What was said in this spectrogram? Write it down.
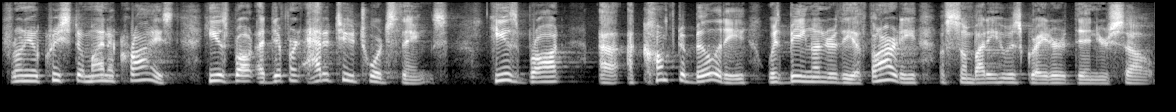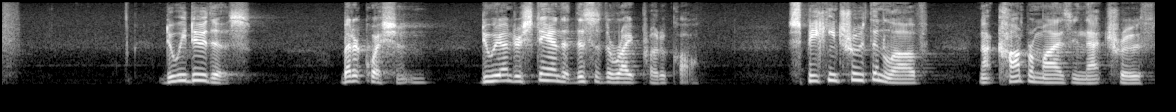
Phroneo Christo, mind of Christ. He has brought a different attitude towards things. He has brought a, a, comfortability with being under the authority of somebody who is greater than yourself. Do we do this? Better question. Do we understand that this is the right protocol? Speaking truth in love, not compromising that truth,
